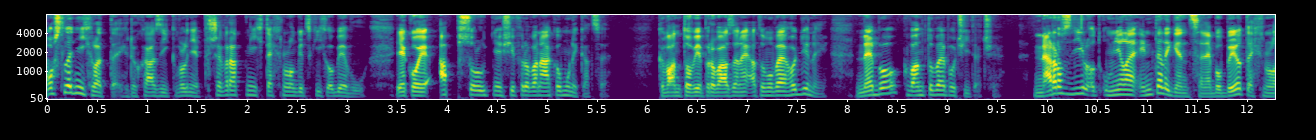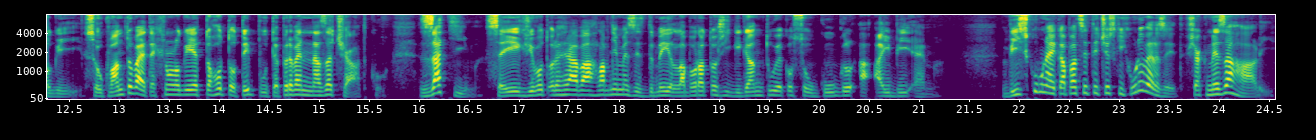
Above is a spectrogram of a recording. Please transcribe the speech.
Posledních letech dochází k vlně převratných technologických objevů, jako je absolutně šifrovaná komunikace, kvantově provázané atomové hodiny nebo kvantové počítače. Na rozdíl od umělé inteligence nebo biotechnologií jsou kvantové technologie tohoto typu teprve na začátku. Zatím se jejich život odehrává hlavně mezi zdmi laboratoří gigantů, jako jsou Google a IBM. Výzkumné kapacity českých univerzit však nezahálí.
